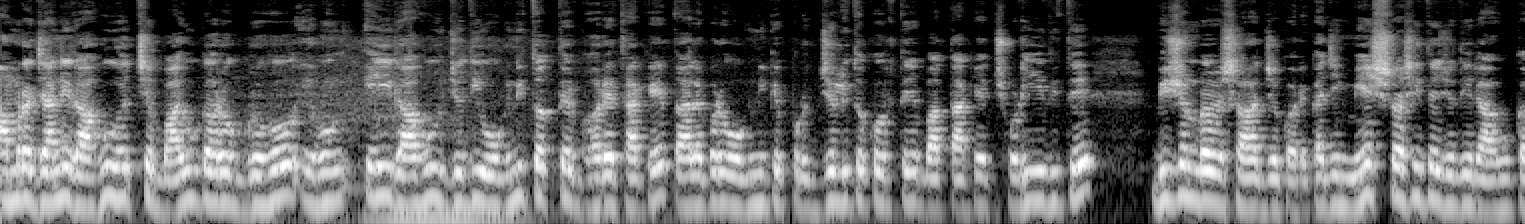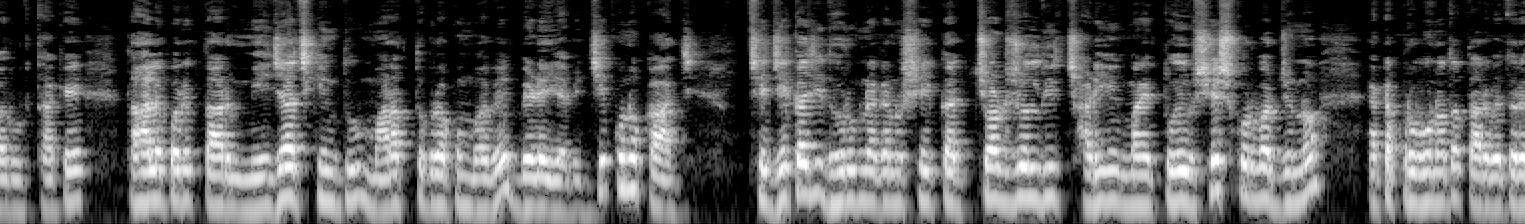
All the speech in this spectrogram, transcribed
আমরা জানি রাহু হচ্ছে বায়ুকারক গ্রহ এবং এই রাহু যদি অগ্নিতত্ত্বের ঘরে থাকে, তাহলে পরে অগ্নিকে প্রজ্বলিত করতে বা তাকে ছড়িয়ে দিতে ভীষণভাবে সাহায্য করে। কাজে মেষ রাশিতে যদি রাহু কারুর থাকে, তাহলে পরে তার মেজাজ কিন্তু মারাত্মক রকমভাবে বেড়ে যাবে। যে কোনো কাজ সে যে কাজই ধরুক না কেন সেই কাজ চটজলদি ছাড়িয়ে মানে তৈরি, শেষ করবার জন্য একটা প্রবণতা তার ভেতরে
